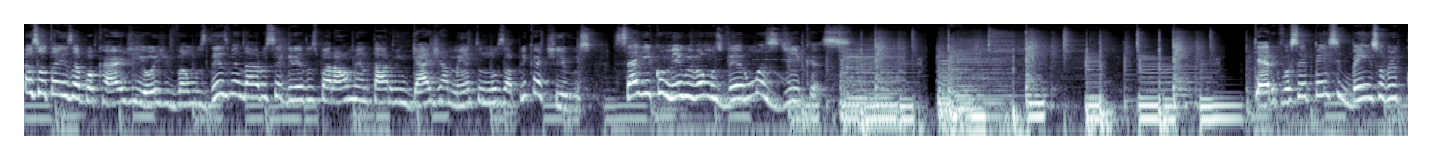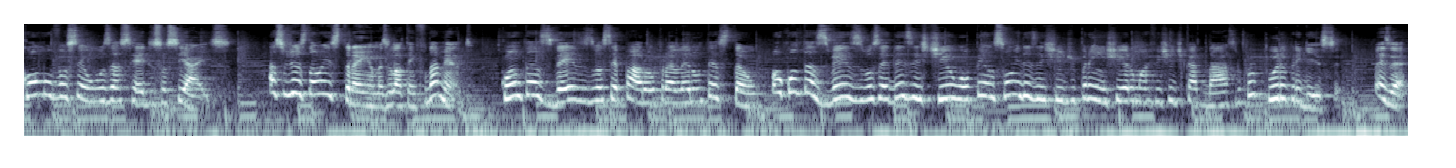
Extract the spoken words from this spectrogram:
Eu sou Thaisa Bocardi e hoje vamos desvendar os segredos para aumentar o engajamento nos aplicativos. Segue comigo e vamos ver umas dicas. Quero que você pense bem sobre como você usa as redes sociais. A sugestão é estranha, mas ela tem fundamento. Quantas vezes você parou para ler um textão? Ou quantas vezes você desistiu ou pensou em desistir de preencher uma ficha de cadastro por pura preguiça? Pois é,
